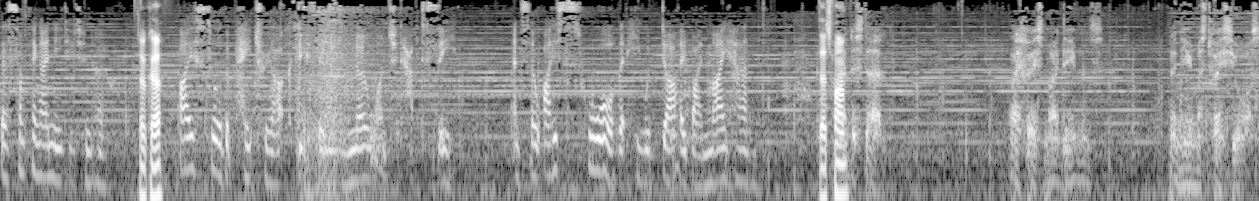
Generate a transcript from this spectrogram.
there's something I need you to know. Okay. I saw the Patriarch do things no one should have to see. And so I swore that he would die by my hand. That's I fine. understand. I faced my demons. Then you must face yours.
